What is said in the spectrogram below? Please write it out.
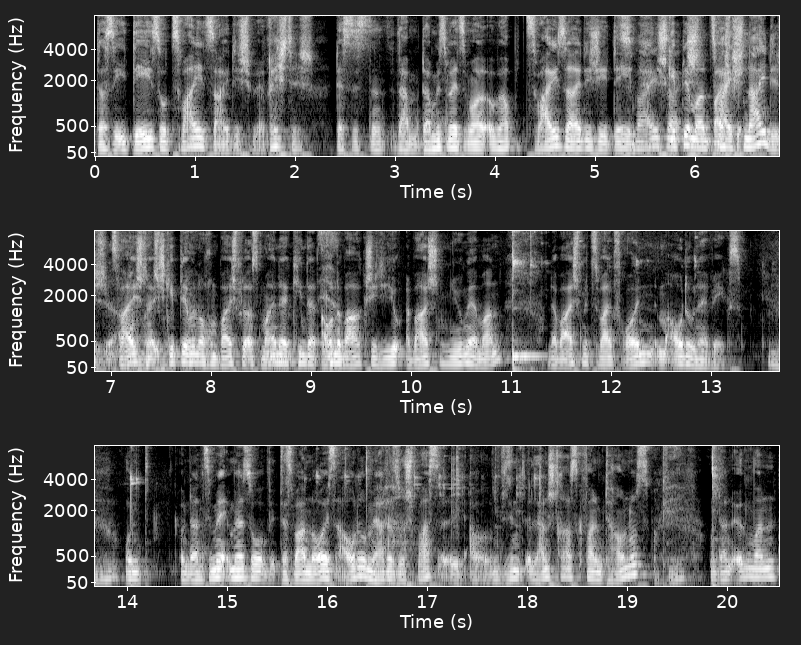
dass die Idee so zweiseitig wird. Richtig. Das ist, eine, da, da müssen wir jetzt mal überhaupt zweiseitige Ideen. Zwei- ich gebe dir mal ein Beispiel. zweischneidige auch Zweischneidig. Ich gebe dir mal noch ein Beispiel aus meiner Kindheit, auch eine wahre Geschichte. Da war ich ein junger Mann und da war ich mit zwei Freunden im Auto unterwegs. Mhm. Und und dann sind wir immer so, das war ein neues Auto, wir hatten so Spaß, äh, und wir sind Landstraße gefahren im Taunus. Okay. Und dann irgendwann,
